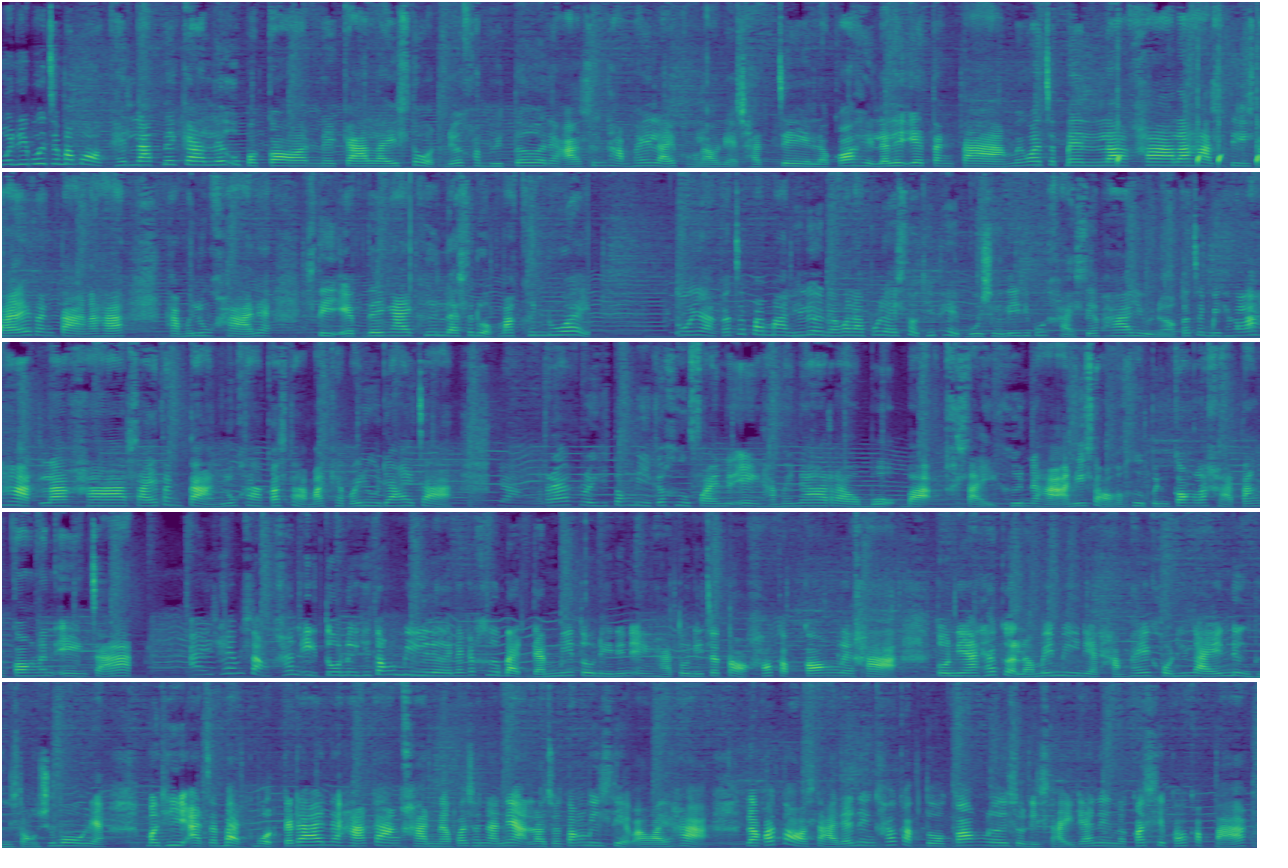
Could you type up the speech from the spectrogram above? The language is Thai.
วันนี้ปุ้ยจะมาบอกเคล็ดลับในการเลือกอุปกรณ์ในการไลฟ์สดด้วยคอมพิวเตอร์นะคะ ซึ่งทำให้ไลฟ์ของเราเนี่ยชัดเจน แล้วก็เห็นรายละเอียดต่างๆ ไม่ว่าจะเป็นราคารหัสสีไซส์อะไรต่างๆนะคะทำให้ลูกค้าเนี่ย CF ได้ง่ายขึ้นและสะดวกมากขึ้นด้วยตัวอย่างก็จะประมาณนี้เลยนะเวลาปุ้ไลฟ์สดที่เพจบูเชอรี่ที่ปุ้ขายเสื้อผ้าอยู่เนาะก็จะมีทั้งรหัสราคาไซส์ต่างๆ ลูกค้าก็สามารถแคปไว้ดูได้จ้ะอย่างแรกเลยที่ต้องมีก็คือไฟนั่นเองทำให้หน้าเราโบ๊ะบะใสขึ้นนะคะ อันที่สองก็คือเป็นกล้องและขาตั้งกล้องนั่นเองจ้า เทมสำคัญอีกตัวหนึ่งที่ต้องมีเลยนั่นก็คือแบตดัมมี่ตัวนี้นั่นเองค่ะ ตัวนี้จะต่อเข้ากับกล้องเลยค่ะ ตัวนี้ถ้าเกิดเราไม่มีเนี่ยทำให้คนที่ไลฟ์หนึ่งถึงสองชั่วโมงเนี่ยบางทีอาจจะแบตหมดก็ได้นะคะ กลางคันนะเพราะฉะนั้นเนี่ยเราจะต้องมีเสียบเอาไว้ค่ะ แล้วก็ต่อสายด้านหนึ่งเข้ากับตัวกล้องเลยส่วนอีกสายด้านหนึ่งแล้วก็เสียบเข้ากับปลั๊ก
